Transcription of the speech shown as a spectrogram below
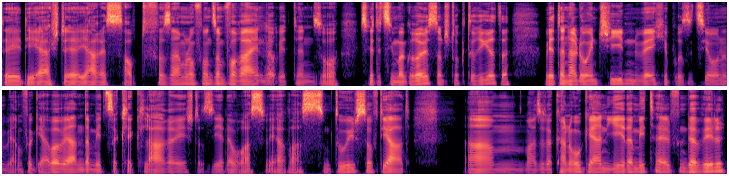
die, die erste Jahreshauptversammlung von unserem Verein. Mhm. Da wird dann so, es wird jetzt immer größer und strukturierter, wird dann halt auch entschieden, welche Positionen wir am Vergerber werden, damit es ein bisschen klarer ist, dass jeder weiß, wer was zum Tun ist, so auf die Art. Ähm, also da kann auch gern jeder mithelfen, der will.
